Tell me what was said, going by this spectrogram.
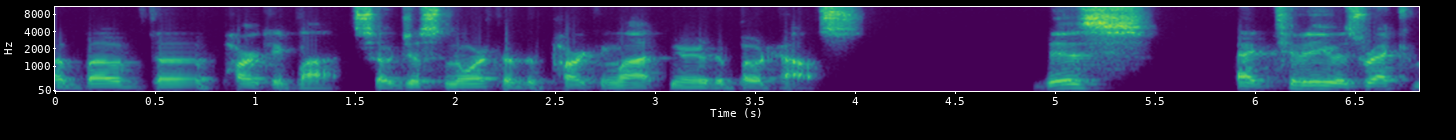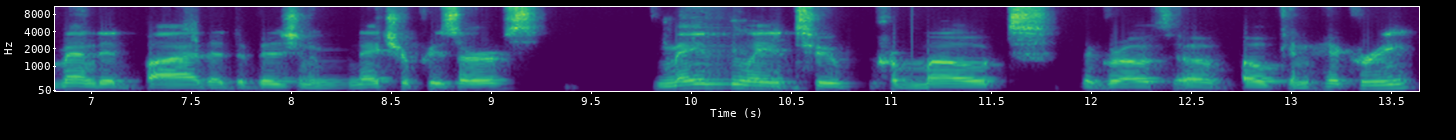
above the parking lot, so just north of the parking lot near the boathouse. This activity was recommended by the Division of Nature Preserves, mainly to promote the growth of oak and hickory.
